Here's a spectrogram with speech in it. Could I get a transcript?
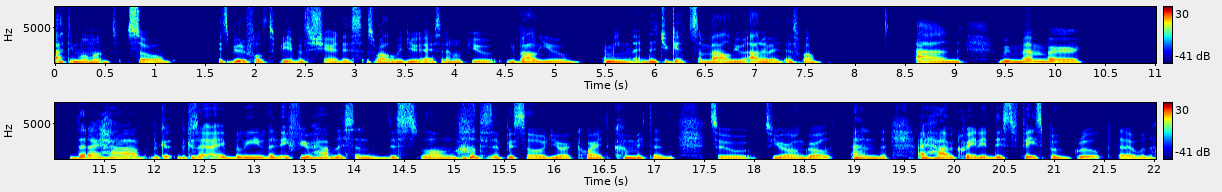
at the moment. So it's beautiful to be able to share this as well with you guys, and I hope you you value. I mean that you get some value out of it as well. And remember that I have because because I believe that if you have listened this long on this episode, you are quite committed to to your own growth. And I have created this Facebook group that I would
